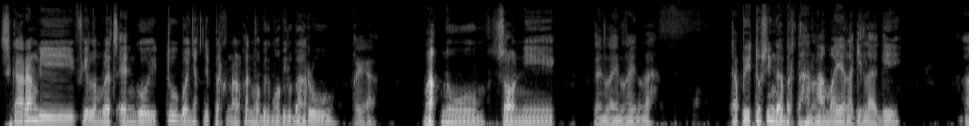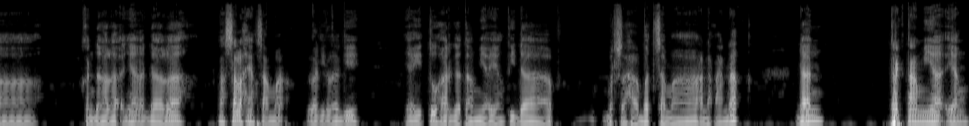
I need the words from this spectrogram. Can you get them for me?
Sekarang di film Let's and Go itu banyak diperkenalkan mobil-mobil baru kayak Magnum, Sonic, dan lain-lain lah. Tapi itu sih nggak bertahan lama ya lagi-lagi. Uh, kendalanya adalah masalah yang sama lagi-lagi yaitu harga Tamiya yang tidak bersahabat sama anak-anak dan track Tamiya yang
